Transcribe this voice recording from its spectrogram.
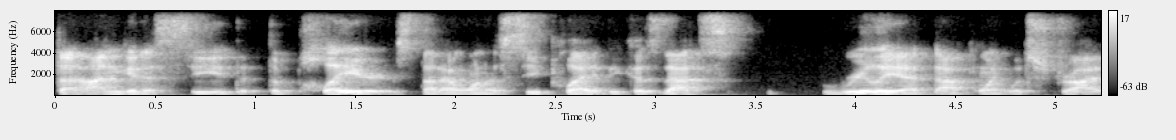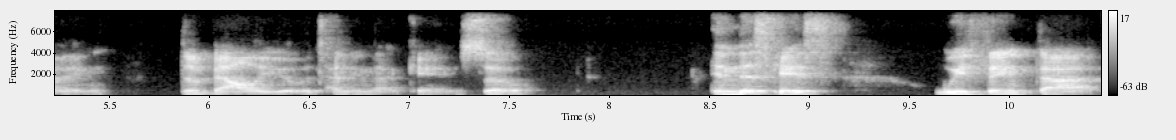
that I'm going to see the, the players that I want to see play because that's really at that point what's driving the value of attending that game. So in this case, we think that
